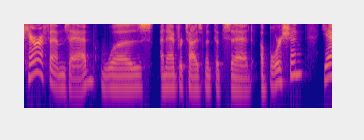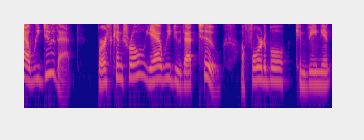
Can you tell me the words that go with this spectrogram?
Carafem's ad was an advertisement that said, abortion? Yeah, we do that. Birth control? Yeah, we do that too. Affordable, convenient,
